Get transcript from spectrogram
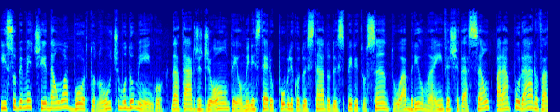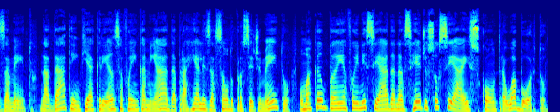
e submetida a um aborto no último domingo. Na tarde de ontem, o Ministério Público do Estado do Espírito Santo abriu uma investigação para apurar o vazamento. Na data em que a criança foi encaminhada para a realização do procedimento, uma campanha foi iniciada nas redes sociais contra o aborto.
